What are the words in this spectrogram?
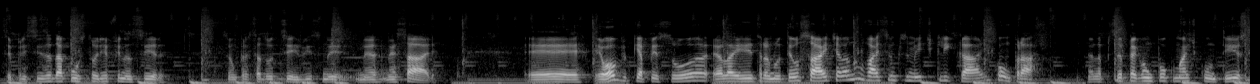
Você precisa da consultoria financeira. É um prestador de serviço nessa área. É, é, óbvio que a pessoa ela entra no teu site, ela não vai simplesmente clicar e comprar. Ela precisa pegar um pouco mais de contexto,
